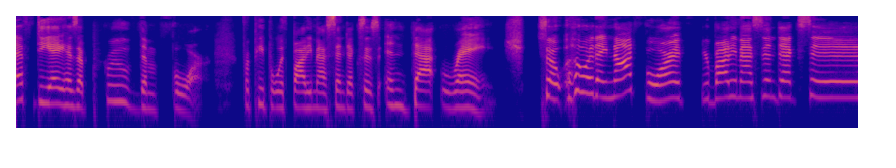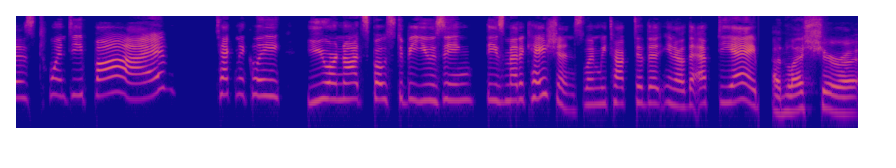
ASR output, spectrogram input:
FDA has approved them for, for people with body mass indexes in that range. So who are they not for? If your body mass index is 25, technically you are not supposed to be using these medications when we talk to the, you know, the FDA, Unless you're, uh,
